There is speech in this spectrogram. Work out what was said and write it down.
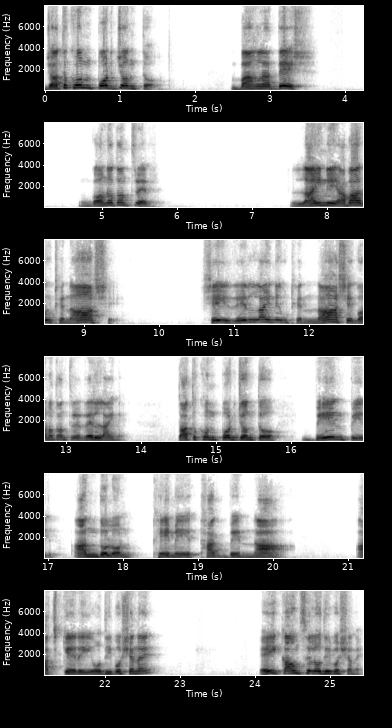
যতক্ষণ পর্যন্ত বাংলাদেশ গণতন্ত্রের লাইনে আবার উঠে না আসে, সেই রেল লাইনে উঠে না আসে গণতন্ত্রের রেল লাইনে, ততক্ষণ পর্যন্ত বিএনপির আন্দোলন থেমে থাকবে না। আজকের এই অধিবেশনে, এই কাউন্সিল অধিবেশনে,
